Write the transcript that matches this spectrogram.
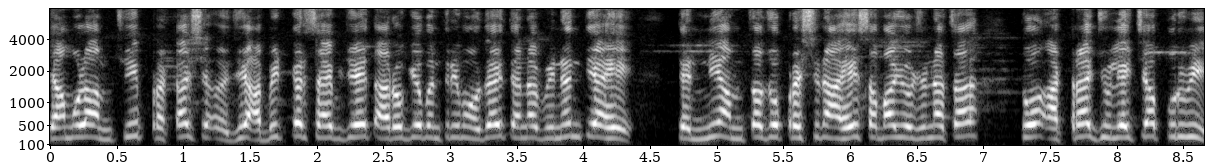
त्यामुळं आमची प्रकाश जे आंबेडकर साहेब जे आहेत आरोग्यमंत्री महोदय त्यांना विनंती आहे. त्यांनी आमचा जो प्रश्न आहे समायोजनाचा तो अठरा जुलैच्या पूर्वी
